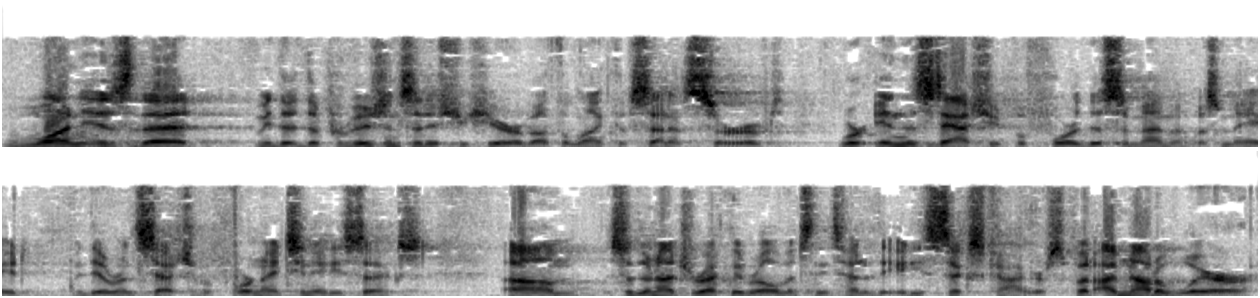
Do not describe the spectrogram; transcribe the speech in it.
One is that, I mean, the, the, provisions at issue here about the length of sentence served were in the statute before this amendment was made. I mean, they were in the statute before 1986. Um, so they're not directly relevant to the intent of the 86 Congress. But I'm not aware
